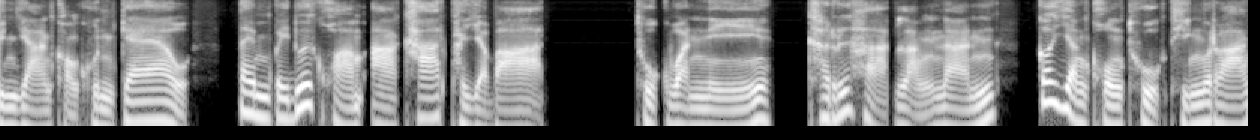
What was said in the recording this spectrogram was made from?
วิญญาณของคุณแก้ว เต็มไปด้วยความอาฆาตพยาบาท ทุกวันนี้คฤหาสน์หลังนั้นก็ยังคงถูกทิ้งร้าง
